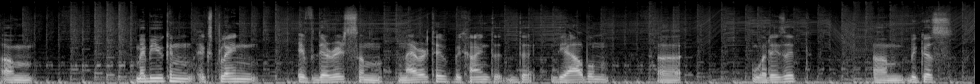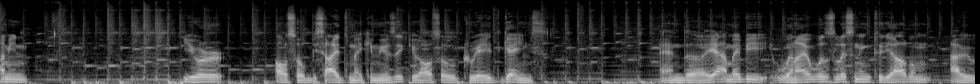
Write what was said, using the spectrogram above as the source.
Um, maybe you can explain if there is some narrative behind the the, the album. Uh, what is it? Um, because I mean, you're also besides making music, you also create games. And uh, yeah, maybe when I was listening to the album, I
